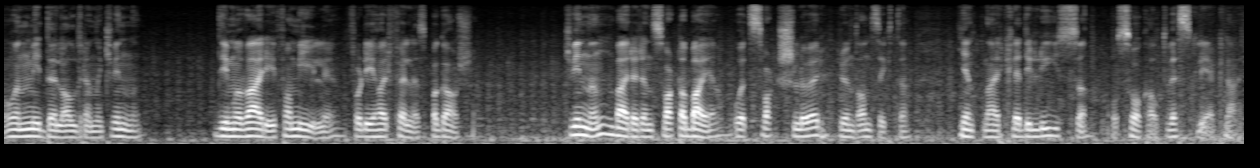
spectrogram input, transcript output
og en middelaldrende kvinne. De må være i familie, for de har felles bagasje. Kvinnen bærer en svart abaya og et svart slør rundt ansiktet. Jentene er kledd i lyse og såkalt vestlige klær.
